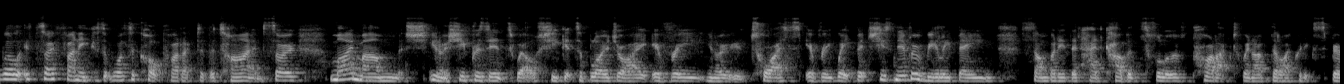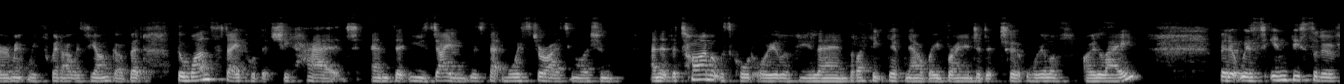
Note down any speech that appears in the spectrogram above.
Well, it's so funny because it was a cult product at the time. So my mum, you know, she presents well. She gets a blow dry every, you know, twice every week, but she's never really been somebody that had cupboards full of product when I, that I could experiment with when I was younger. But the one staple that she had and that used daily was that moisturizing lotion. And at the time, it was called Oil of Ulan, but I think they've now rebranded it to Oil of Olay. But it was in this sort of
